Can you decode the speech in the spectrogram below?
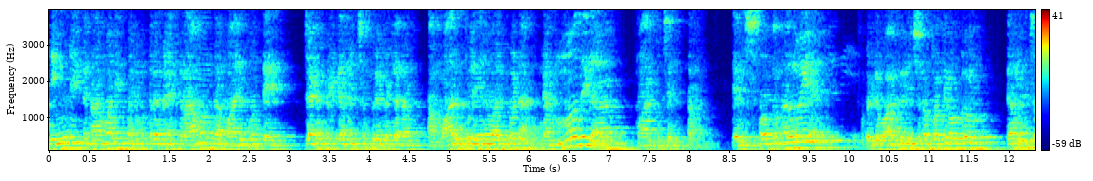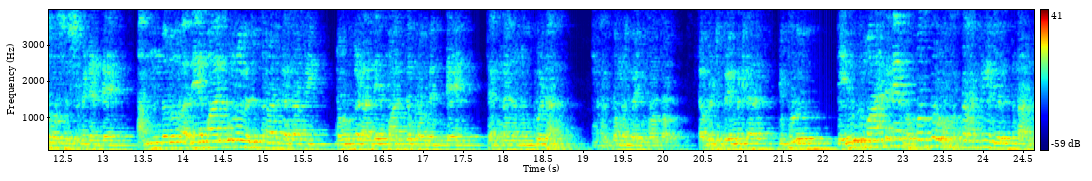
దేవుని యొక్క నామానికి భయంకరమైన గ్రామంగా మారిపోతే జాగ్రత్తగా నుంచి కదా ఆ మార్పు లేని వారు కూడా నెమ్మదిగా మార్పు చెందుతారు. దేవుని స్తోత్రం హల్లెలూయా వాక్యం ఇచ్చిన ప్రతి ఒక్కరు గమనించవలసిన విషయం ఏంటంటే అందరూ అదే మార్గంలో వెళ్తున్నారు కదా అని నువ్వు కూడా అదే మార్గంలో వెళ్తే తిన్నగా నువ్వు కూడా నరకంలో వెళ్ళిపోతావు. కాబట్టి ప్రేమిట్లా ఇప్పుడు దేవుడి మాటనే ఒక్కొక్కరు ఒక్కొక్క రకంగా చెప్తున్నాను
